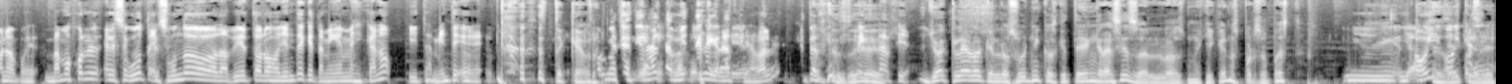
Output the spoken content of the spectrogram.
Bueno, pues vamos con el, el segundo. El segundo de advierto a los oyentes que también es mexicano y también te, eh, Este cabrón. forma excepcional también tiene gracia, ¿vale? También Sí. tiene gracia. Yo aclaro que los únicos que tienen gracia son los mexicanos, por supuesto. Mm, hoy, hoy, que,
